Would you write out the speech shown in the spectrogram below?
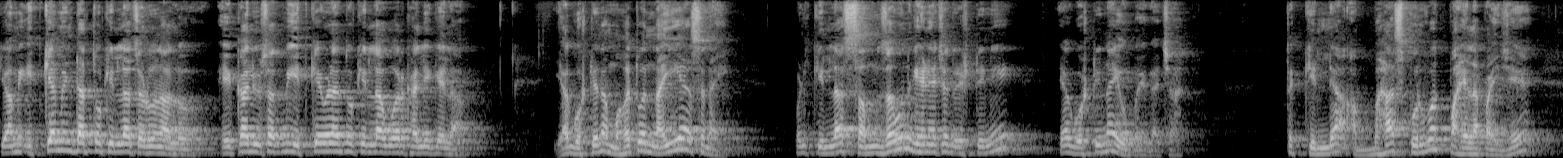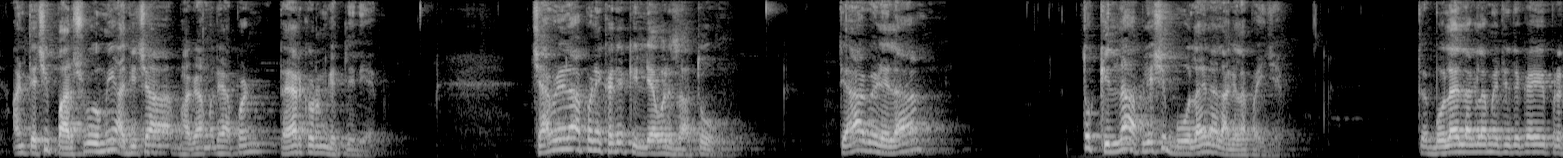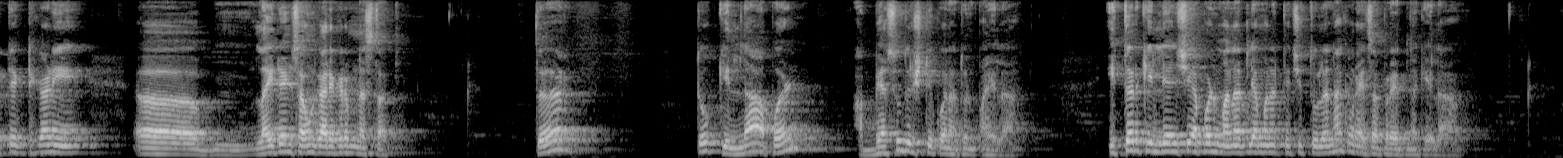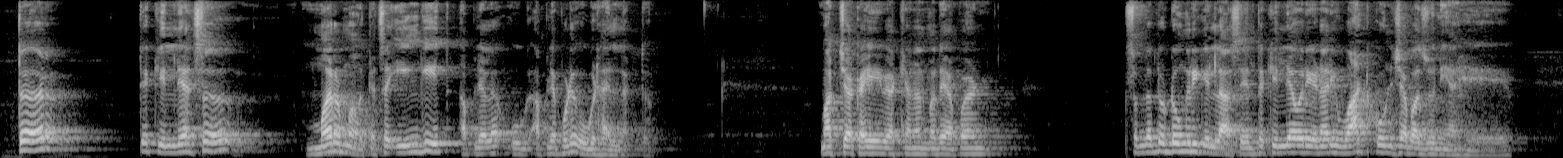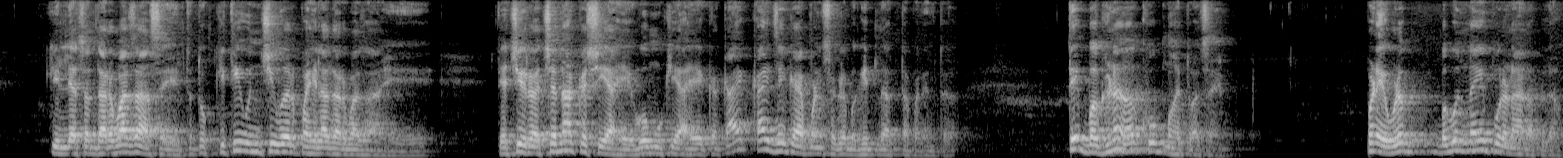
किंवा मी इतक्या मिनटात तो किल्ला चढून आलो एका दिवसात मी इतके वेळा तो किल्ला वर खाली केला. या गोष्टींना महत्त्व नाही आहे असं नाही पण किल्ला समजावून घेण्याच्या दृष्टीने या गोष्टी नाही उपयोगाच्या. तर किल्ल्या अभ्यासपूर्वक पाहायला पाहिजे आणि त्याची पार्श्वभूमी आधीच्या भागामध्ये आपण तयार करून घेतलेली आहे. ज्या वेळेला आपण एखाद्या किल्ल्यावर जातो त्यावेळेला तो किल्ला आपल्याशी बोलायला लागला पाहिजे. तर बोलायला लागला म्हणजे तिथे काही प्रत्येक ठिकाणी लाइट अँड साऊंड कार्यक्रम नसतात. तर तो किल्ला आपण अभ्यासू दृष्टिकोनातून पाहिला. इतर किल्ल्यांशी आपण मनातल्या मनात त्याची तुलना करायचा प्रयत्न केला. तर ते किल्ल्याचं मर्म त्याचं इंगित आपल्याला उग आपल्यापुढे उघडायला लागतं. मागच्या काही व्याख्यानांमध्ये आपण समजा तो डोंगरी किल्ला असेल तर किल्ल्यावर येणारी वाट कोणच्या बाजूनी आहे? किल्ल्याचा दरवाजा असेल तर तो किती उंचीवर पहिला दरवाजा आहे? त्याची रचना कशी आहे? गोमुखी आहे का? काय काय जे काय आपण सगळं बघितलं आत्तापर्यंत. ते बघणं खूप महत्त्वाचं आहे. पण एवढं बघून नाही पुरणार आपलं.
